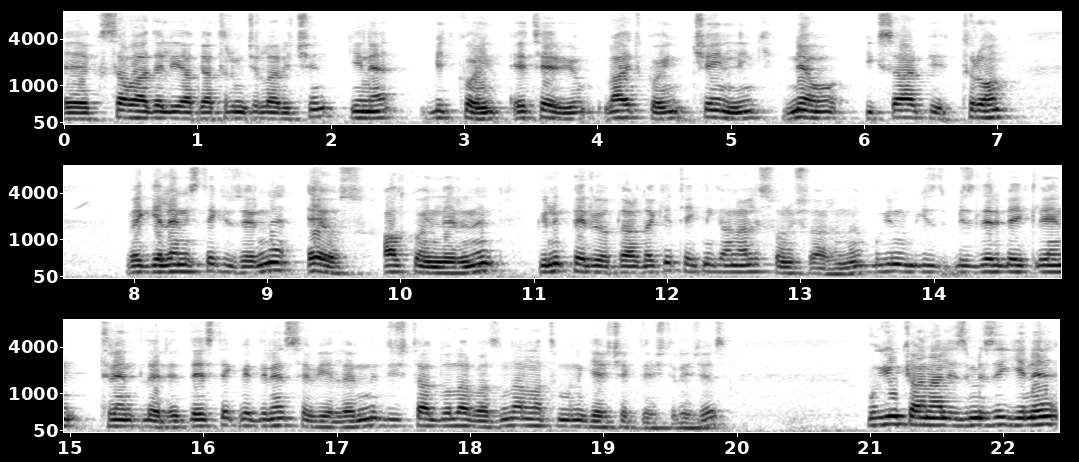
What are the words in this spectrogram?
e, kısa vadeli yat- yatırımcılar için yine Bitcoin, Ethereum, Litecoin, Chainlink, Neo, XRP, Tron ve gelen istek üzerine EOS altcoin'lerinin günlük periyotlardaki teknik analiz sonuçlarını, bugün biz, bizleri bekleyen trendleri, destek ve direnç seviyelerini dijital dolar bazında anlatımını gerçekleştireceğiz. Bugünkü analizimizi yine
